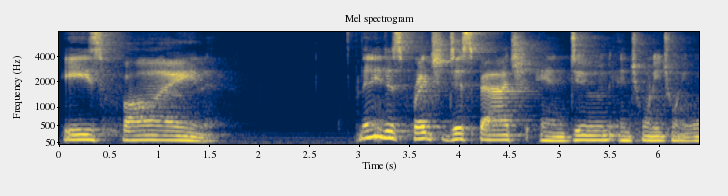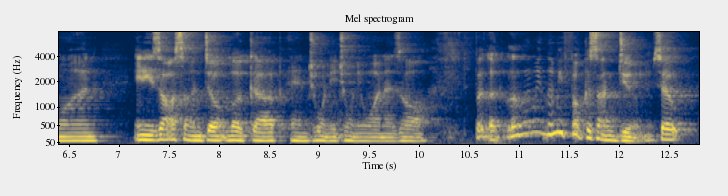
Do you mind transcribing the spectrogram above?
He's fine. Then he does French Dispatch and Dune in 2021, and he's also in Don't Look Up in 2021 as well. But look, let me let me focus on Dune. So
